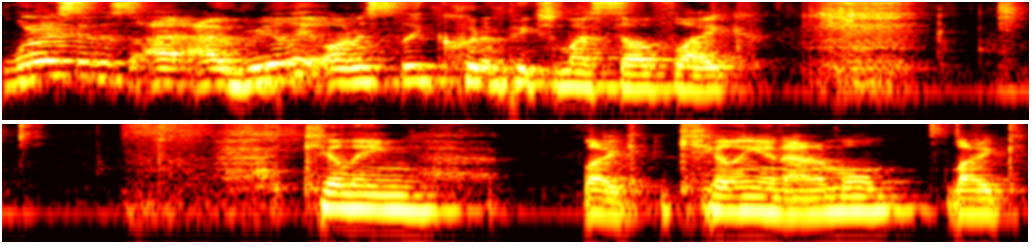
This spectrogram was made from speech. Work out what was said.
when I said this, I, I really honestly couldn't picture myself like killing, like killing an animal. Like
